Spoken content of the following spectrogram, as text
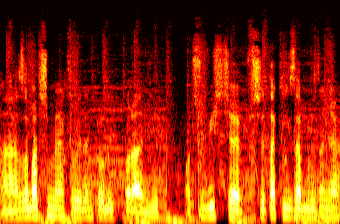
E, Zobaczymy, jak sobie ten produkt poradzi. Oczywiście przy takich zabrudzeniach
